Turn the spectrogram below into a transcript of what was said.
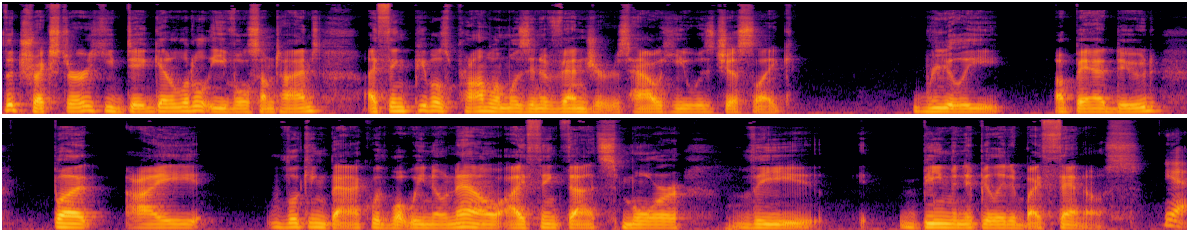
the trickster. He did get a little evil sometimes. I think people's problem was in Avengers, how he was just like really a bad dude. But I looking back with what we know now, I think that's more the being manipulated by Thanos. Yeah.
